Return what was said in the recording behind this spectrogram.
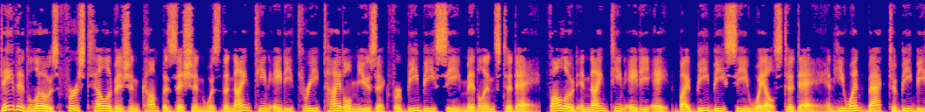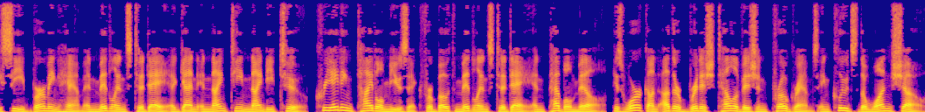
David Lowe's first television composition was the 1983 title music for BBC Midlands Today, followed in 1988 by BBC Wales Today and he went back to BBC Birmingham and Midlands Today again in 1992, creating title music for both Midlands Today and Pebble Mill. His work on other British television programmes includes The One Show,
